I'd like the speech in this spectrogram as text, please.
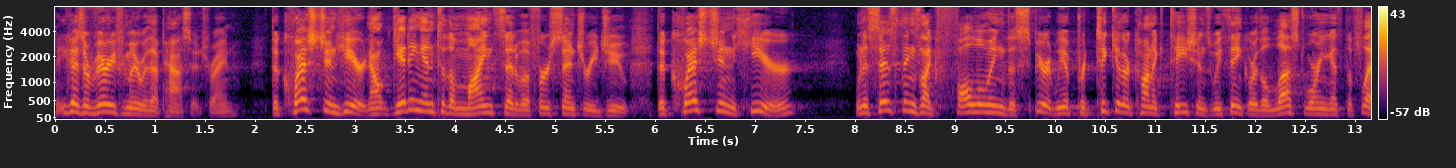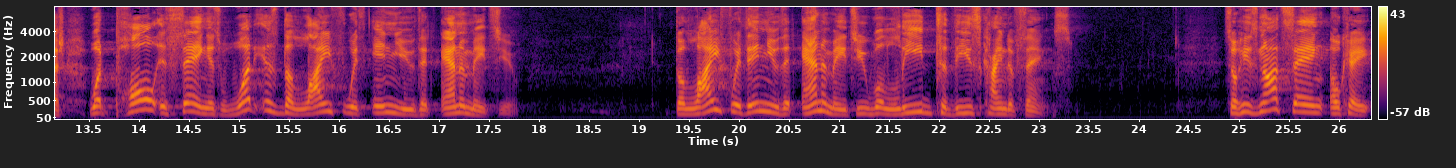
You guys are very familiar with that passage, right? The question here, now getting into the mindset of a first century Jew, the question here when it says things like following the Spirit, we have particular connotations, we think, or the lust warring against the flesh. What Paul is saying is, what is the life within you that animates you? The life within you that animates you will lead to these kind of things. So he's not saying, okay,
